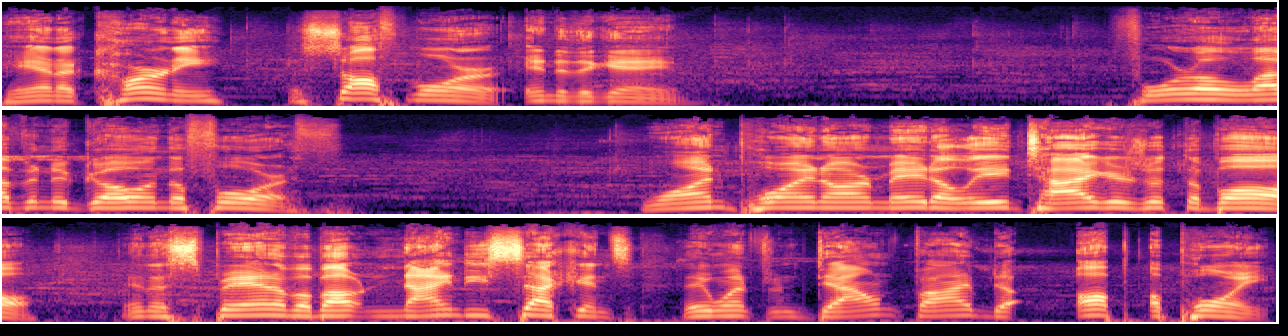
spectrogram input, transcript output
Hannah Carney, the sophomore, into the game. 4.11 to go in the fourth. One point Armada lead. Tigers with the ball. In a span of about 90 seconds, they went from down five to up a point.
